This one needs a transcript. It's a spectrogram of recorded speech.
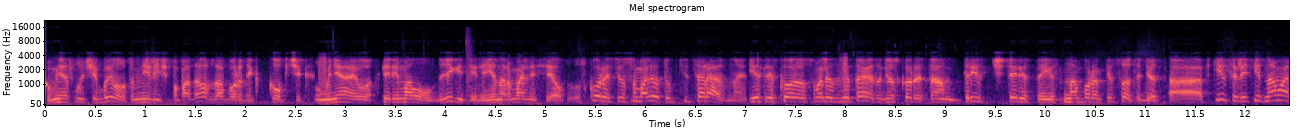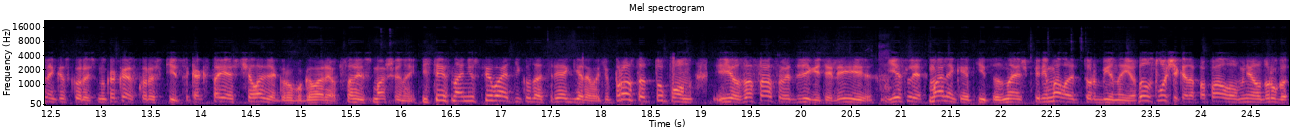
У меня случай был, вот у меня лично попадал в заборник копчик, у меня его перемолол двигатель, и я нормально сел. Скорость у самолета у птицы разная. Если скоро самолет взлетает, у него скорость там 300-400 и с набором 500 идет. А птица летит на маленькой скорости. Ну какая скорость птицы? Как стоящий человек, грубо говоря, в сравнении с машиной. Естественно, она не успевает никуда среагировать. Просто тупо он ее засасывает двигатель. И если маленькая птица, знаешь, перемалывает турбину ее. Был случай, когда попала у меня у друга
